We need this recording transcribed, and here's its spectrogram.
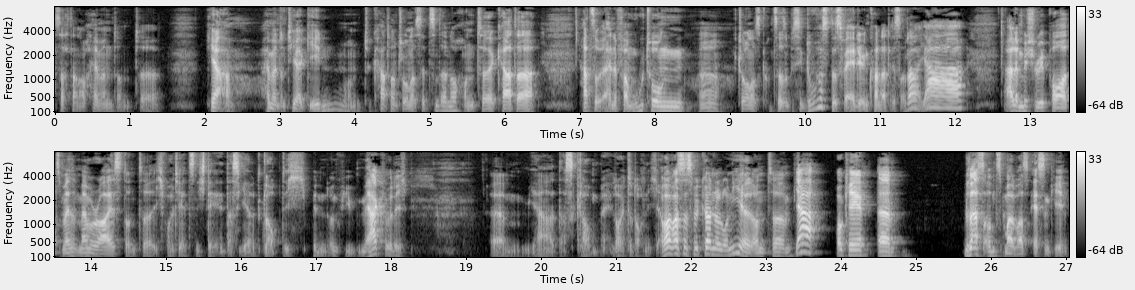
sagt dann auch Hammond. Und äh, ja, Hammond und Tia gehen und Carter und Jonas sitzen da noch und äh, Carter hat so eine Vermutung, ja, Jonas da so ein bisschen, du wusstest, wer Adrian Conrad ist, oder? Ja, alle Mission Reports memorized und äh, ich wollte jetzt nicht, dass ihr glaubt, ich bin irgendwie merkwürdig. Ähm, ja, das glauben Leute doch nicht. Aber was ist mit Colonel O'Neill? Und äh, ja, okay, äh, lass uns mal was essen gehen.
